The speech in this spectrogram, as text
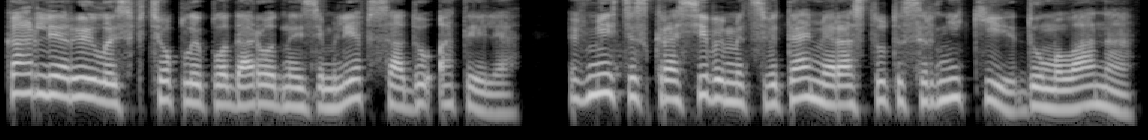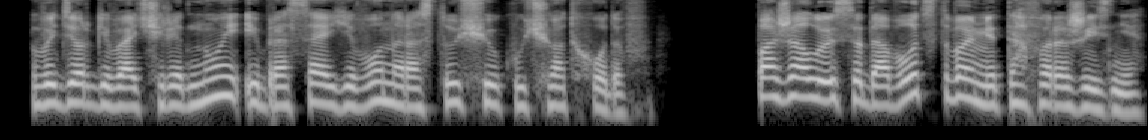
Карли рылась в теплой плодородной земле в саду отеля. Вместе с красивыми цветами растут и сорняки, думала она, выдергивая очередной и бросая его на растущую кучу отходов. «Пожалуй, садоводство — метафора жизни»,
